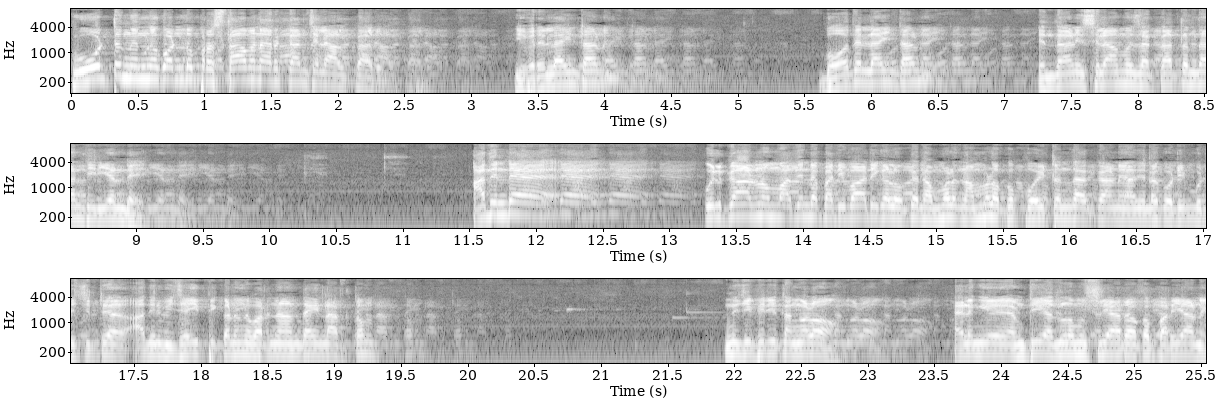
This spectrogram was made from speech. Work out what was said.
കൂട്ടു നിന്നുകൊണ്ട് പ്രസ്താവന ഇറക്കാൻ ചില ആൾക്കാർ ഇവരെല്ലായിട്ടാണ് ബോധമില്ലായിട്ടാണ് എന്താണ് ഇസ്ലാം സക്കാത്ത് എന്താണ് തിരിയണ്ടേ? അതിന്റെ ഉദ്ഘാടനം അതിന്റെ പരിപാടികളൊക്കെ നമ്മൾ നമ്മളൊക്കെ പോയിട്ട് എന്താക്കാണ്? അതിന്റെ കൊടിയും പിടിച്ചിട്ട് അതിന് വിജയിപ്പിക്കണം എന്ന് പറഞ്ഞാൽ എന്താ അതിന്റെ അർത്ഥം? ഇന്ന് ജിഫിരി തങ്ങളോ അല്ലെങ്കിൽ എം ടി അതുള്ള മുസ്ലിയാരോ ഒക്കെ പറയാണ്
